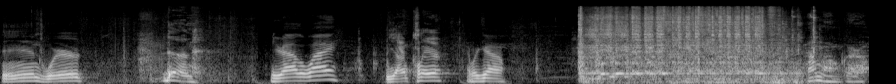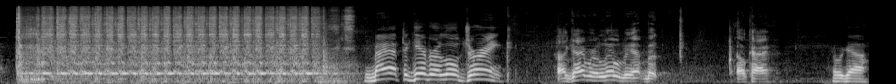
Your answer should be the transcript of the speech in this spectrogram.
And we're done. You out of the way? Yeah, I'm clear. Here we go. Come on, girl. You may have to give her a little drink. I gave her a little bit, but okay. Here we go.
